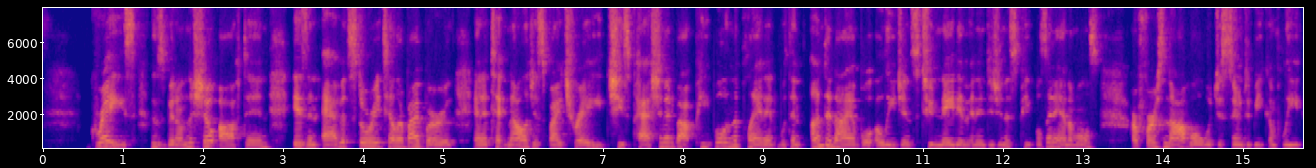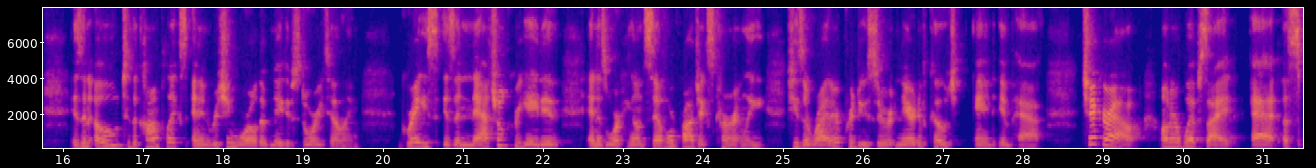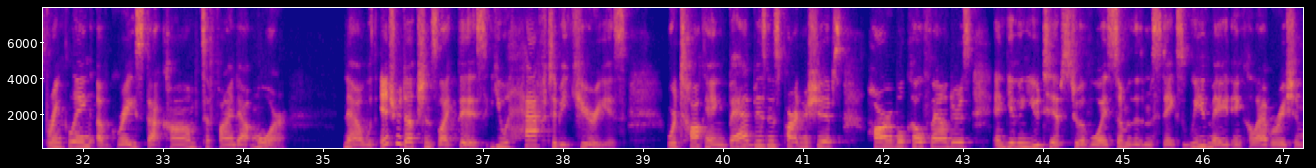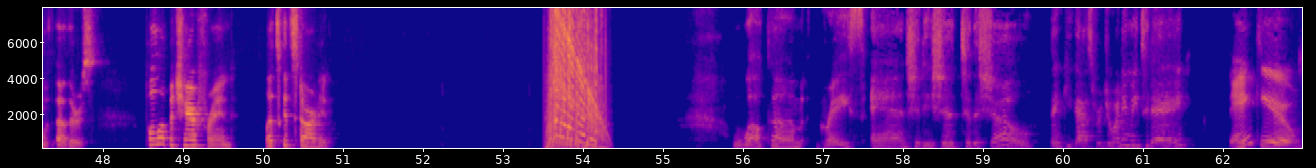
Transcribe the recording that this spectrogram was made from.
Grace, who's been on the show often, is an avid storyteller by birth and a technologist by trade. She's passionate about people and the planet with an undeniable allegiance to Native and Indigenous peoples and animals. Her first novel, which is soon to be complete, is an ode to the complex and enriching world of Native storytelling. Grace is a natural creative and is working on several projects currently. She's a writer, producer, narrative coach, and empath. Check her out on our website at a sprinklingofgrace.com to find out more. Now, with introductions like this, you have to be curious. We're talking bad business partnerships, horrible co founders, and giving you tips to avoid some of the mistakes we've made in collaboration with others. Pull up a chair, friend. Let's get started. Welcome, Grace and Shadisha, to the show. Thank you guys for joining me today. Thank you.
